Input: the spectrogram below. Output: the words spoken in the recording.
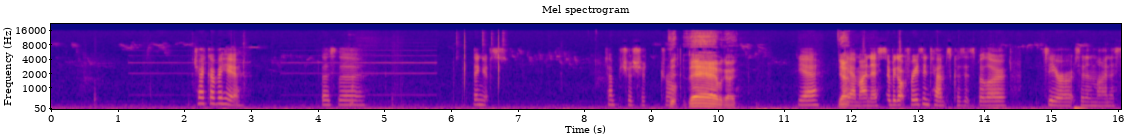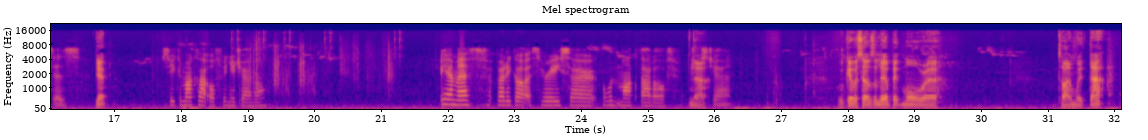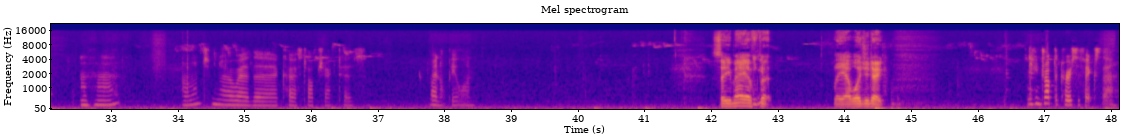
Check over here. There's the thing. It's temperature should drop. Th- there we go. yeah. Yeah. Yeah, minus. So we got freezing temps because it's below zero. It's in the minuses. Yep. So you can mark that off in your journal. EMF, I've already got a three, so I wouldn't mark that off Nah. just yet. We'll give ourselves a little bit more uh, time with that. Mm-hmm. I want to know where the cursed object is. Might not be one. So you may have, You can- but Leah, what'd you do? You can drop the crucifix there.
